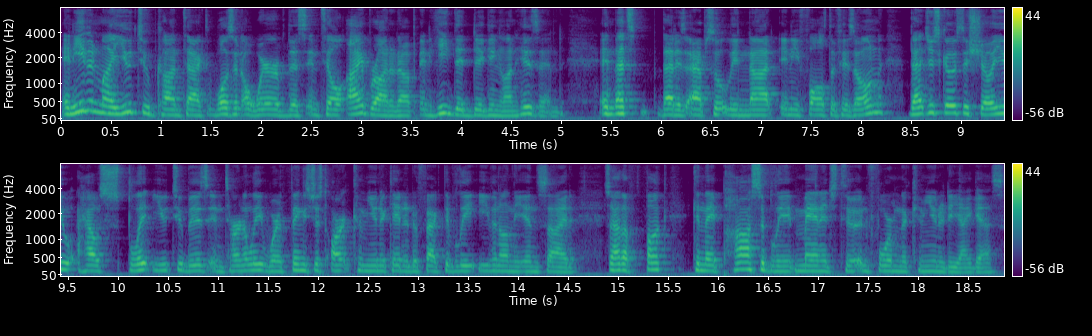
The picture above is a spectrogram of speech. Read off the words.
And even my YouTube contact wasn't aware of this until I brought it up and he did digging on his end. And that's that is absolutely not any fault of his own. That just goes to show you how split YouTube is internally where things just aren't communicated effectively even on the inside. So how the fuck can they possibly manage to inform the community, I guess?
